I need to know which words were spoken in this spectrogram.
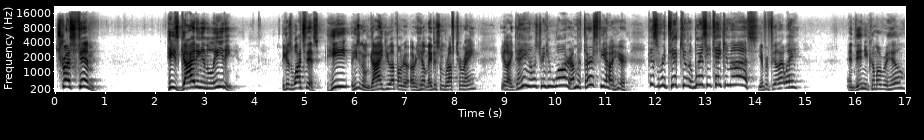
Trust him. He's guiding and leading. Because watch this. He, he's going to guide you up on a, a hill, maybe some rough terrain. You're like, dang, I was drinking water. I'm thirsty out here. This is ridiculous. Where's he taking us? You ever feel that way? And then you come over a hill,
